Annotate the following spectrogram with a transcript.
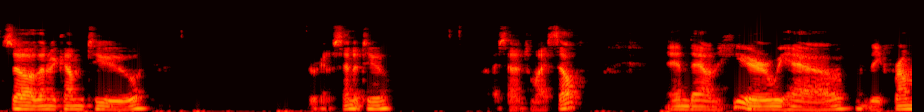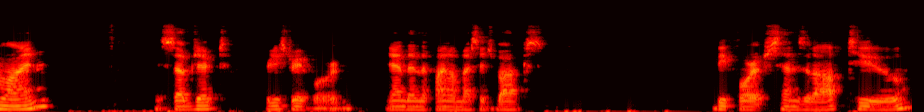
So then we come to we're going to send it to. I sent it to myself. And down here we have the from line, the subject, pretty straightforward, and then the final message box before it sends it off to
